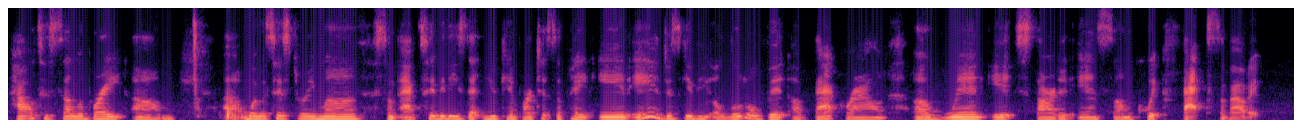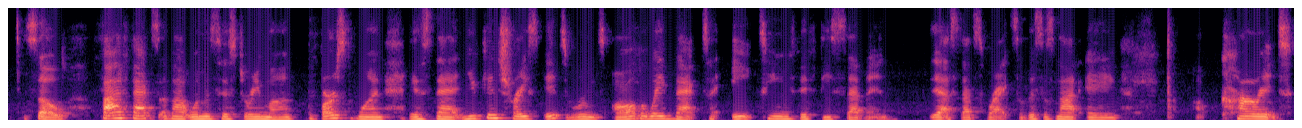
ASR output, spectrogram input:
how to celebrate um, uh, Women's History Month, some activities that you can participate in, and just give you a little bit of background of when it started and some quick facts about it. So, Five facts about Women's History Month. The first one is that you can trace its roots all the way back to 1857. Yes, that's right. So this is not a current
